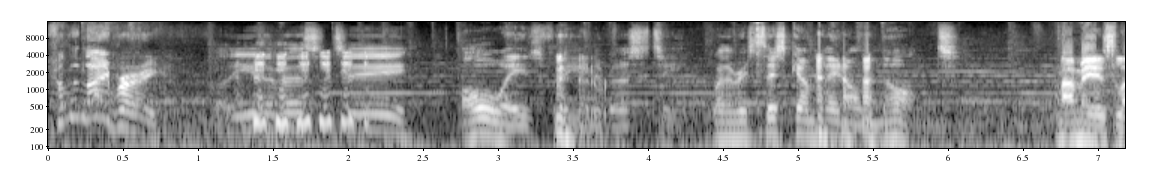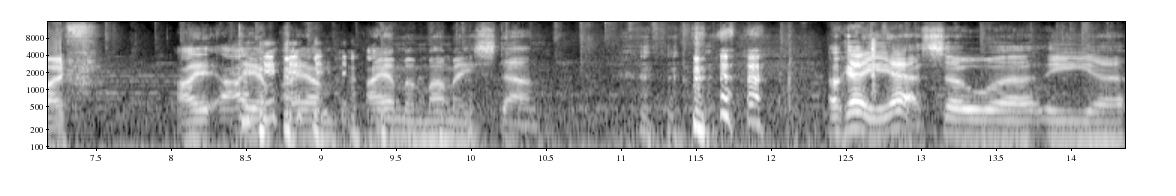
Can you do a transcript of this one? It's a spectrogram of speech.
For the library. For the university. Always for the university, whether it's this campaign or not. Mame is life. I, I am I am I am a Mame stan. okay, yeah. So uh, the uh,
